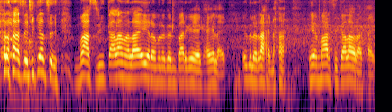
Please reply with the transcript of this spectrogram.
যারা আছে ঠিক আছে? মাছরি কালামালা এরা মনে করেন পার্কে খাইয়ে লাই এগুলো রাখে না। এ মারছি কালাও রাখায়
